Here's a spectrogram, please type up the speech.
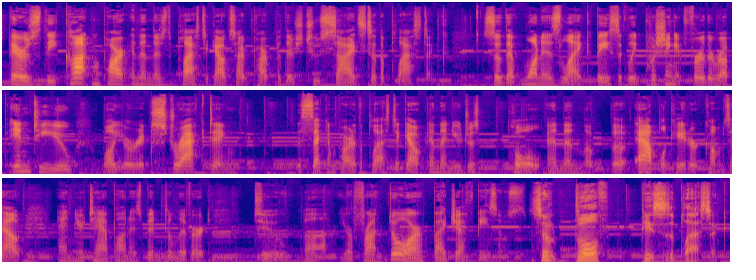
There's the cotton part and then there's the plastic outside part, but there's two sides to the plastic. So that one is like basically pushing it further up into you while you're extracting the second part of the plastic out, and then you just pull, and then the, the applicator comes out, and your tampon has been delivered to uh, your front door by Jeff Bezos. So both pieces of plastic.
